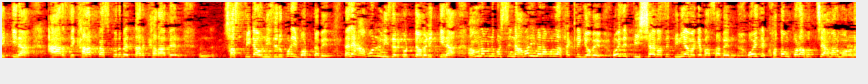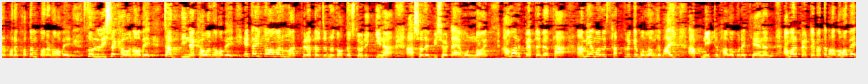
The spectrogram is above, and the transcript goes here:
ঠিক কিনা? আর যে খারাপ কাজ করবে তার খারাপের শাস্তিটাও নিজের উপরেই বর্তাবে। তাহলে আমল নিজের করতে হবে, ঠিক কিনা? আমরা মনে করছি না, আমার ইমান আমল না থাকলে কি হবে? ওই যে পিস সাহেব আছে, তিনি আমাকে বাঁচাবেন। ওই যে খতম পড়া হচ্ছে, আমার মরণের পরে খতম পড়ানো হবে, চল্লিশে খাওয়ানো হবে, চার দিনে খাওয়ানো হবে, এটাই তো আমার মাঠ ফেরাতের জন্য যথেষ্ট, ঠিক কিনা? আসলে বিষয়টা এমন নয়। আমার পেটে ব্যথা, আমি আমার ওই ছাত্রকে বললাম যে, ভাই, আপনি একটু ভালো করে খেয়ে নেন। আমার পেটে ব্যথা ভালো হবে?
